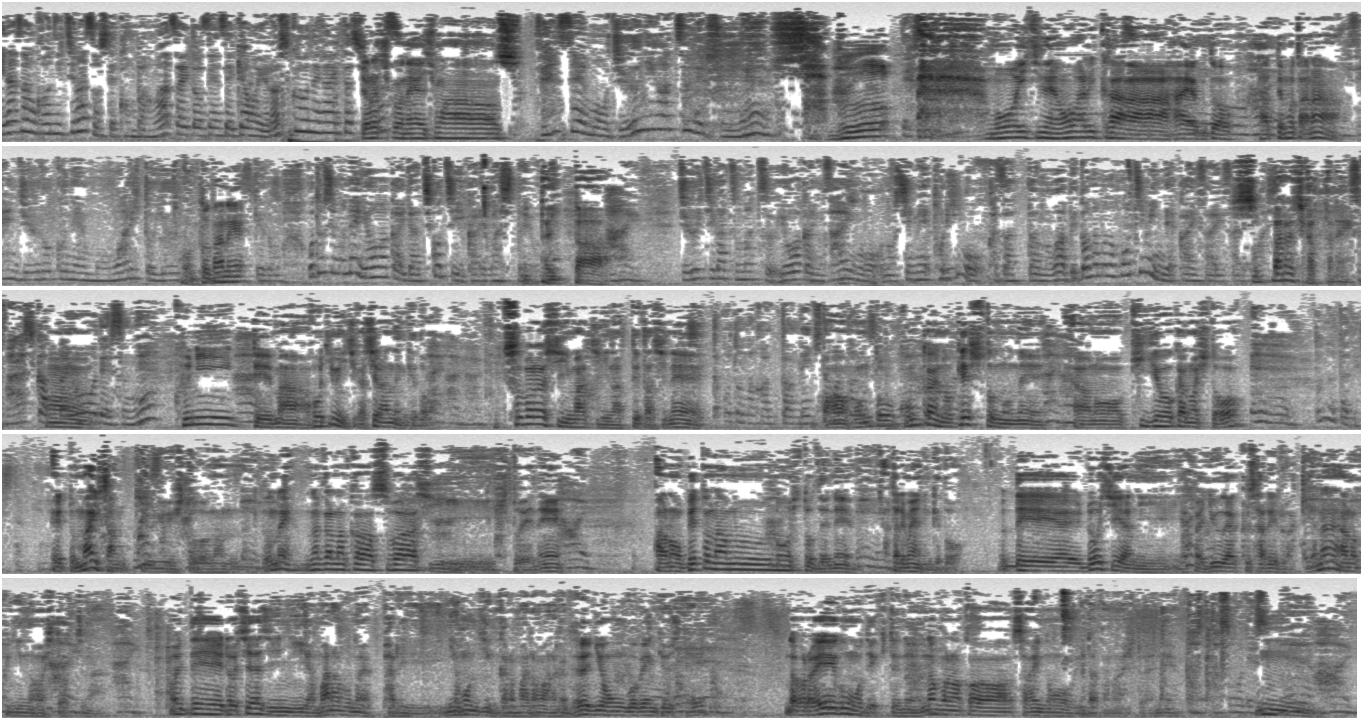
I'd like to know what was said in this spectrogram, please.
皆さんこんにちは。そしてこんばんは。斉藤先生今日もよろしくお願いいたします。よろしくお願いします。先生もう12月ですね。寒ーですもう一年終わりか。早くとはい。経ってもたな。2016年も終わりというこ本と当だねなんですけども、今年もね洋和会であちこち行かれましたよね。行った行った。はい11月末洋和会の最後の締め鳥を飾ったのはベトナムのホーチミンで開催されました。素晴らしかったね。素晴らしかったようですね、国っはい。てまあホーチミンしか知らんねんけどはいはいはい。素晴らしい街になってたし知っねたことなかったんで行きあたかったん本当？ですけどね今回のゲスストのねはいはい。あの起業家の人？ええええ。どなたでしたっけね？えっと舞さんっていう人なんだけどね。なかなか素晴らしい人へね。はいあのベトナムの人でね、ええ当たり前やねんけど。でロシアにやっぱり留学されるわけやな、ええあの国の人ってい。うのは。はいでロシア人には学ぶのはやっぱり日本人から学ばなかった日本語勉強して。だから英語もできてねなかなか才能豊かな人やね。だったそうですね、うん。はい。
